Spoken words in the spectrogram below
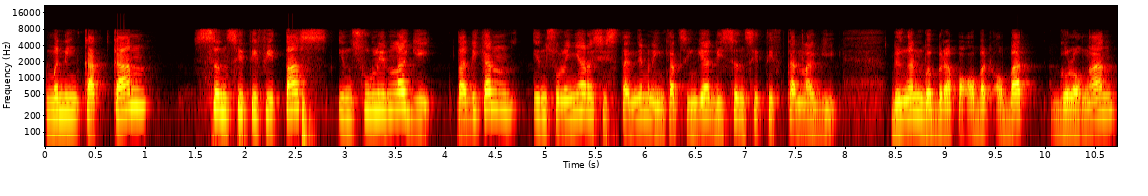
meningkatkan sensitivitas insulin lagi tadi kan insulinnya resistennya meningkat sehingga disensitifkan lagi dengan beberapa obat-obat golongan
